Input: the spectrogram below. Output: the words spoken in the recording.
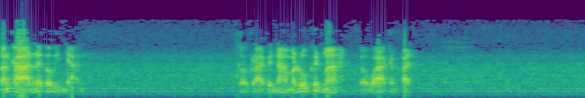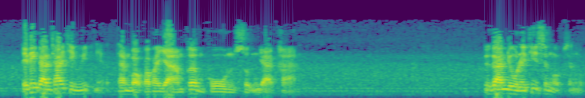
สังขารและก็วิญญาณ ก็กลายเป็นนามมารูปขึ้นมา ก็ว่ากันไป ทีนี้การใช้ชีวิตเนี่ย ท่านบอกว่าพยายามเพิ่มพูนสุญญาคารคือการอยู่ในที่สงบสงบ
